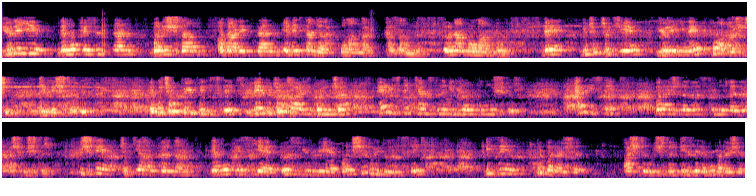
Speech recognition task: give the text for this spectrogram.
yüreği demokrasiden, barıştan, adaletten, emekten yana olanlar kazandı. Önemli olan bu. Ve bütün Türkiye yüreğini bu amaç için birleştirdi. E, bu çok büyük bir istek ve bütün tarih boyunca her istek kendisine bir yol bulmuştur. Her istek barajları, sınırları aşmıştır. İşte Türkiye halklarının demokrasiye, özgürlüğe, barışa duyduğu istek bizi bu barajı aştırmıştır, bizlere bu barajı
